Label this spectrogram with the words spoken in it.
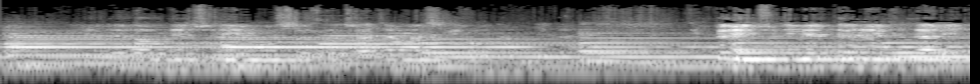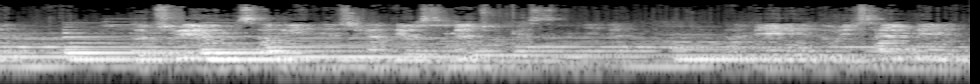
예배 가운데 주님 오셔서 좌정하시기 원합니다. 특별히 주님의 때를 기다리는 또 주의 음성이 있는 시간 되었으면 좋겠습니다. 아멘. 우리 삶에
